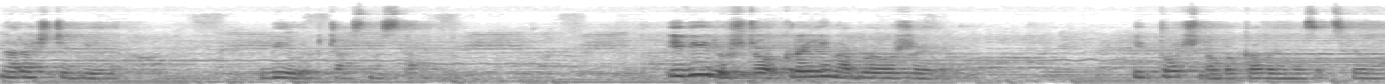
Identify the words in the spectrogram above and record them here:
нарешті білих, білих час настав. І вірю, що країна би ожила, і точно би калина зацвіла,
